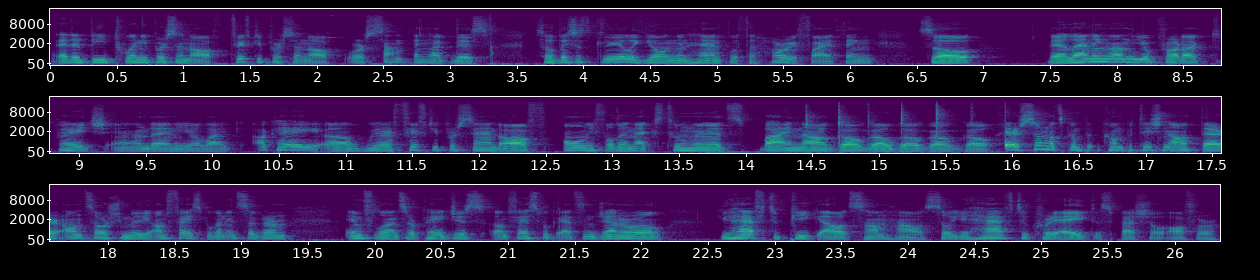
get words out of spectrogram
Let it be 20% off, 50% off, or something like this. So this is clearly going in hand with the hurrify thing. So they're landing on your product page and then you're like okay uh, we're 50% off only for the next two minutes. Buy now. Go go go go go. There's so much comp competition out there on social media on facebook on instagram influencer pages on facebook ads in general. You have to peak out somehow. So you have to create a special offer.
